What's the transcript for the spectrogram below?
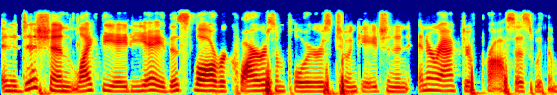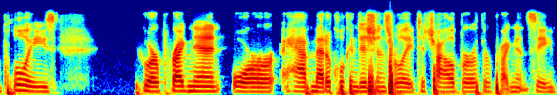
In addition, like the ADA, this law requires employers to engage in an interactive process with employees who are pregnant or have medical conditions related to childbirth or pregnancy.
